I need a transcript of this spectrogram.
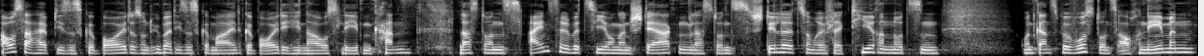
außerhalb dieses Gebäudes und über dieses Gebäude hinaus leben kann. Lasst uns Einzelbeziehungen stärken, lasst uns Stille zum Reflektieren nutzen und ganz bewusst uns auch nehmen.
